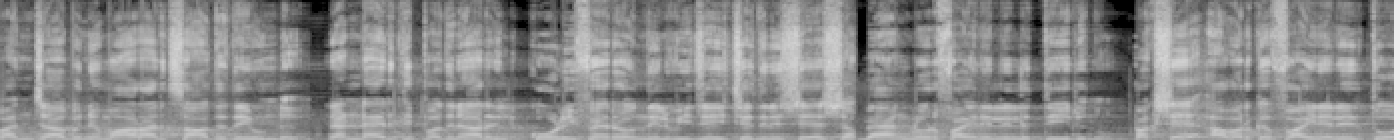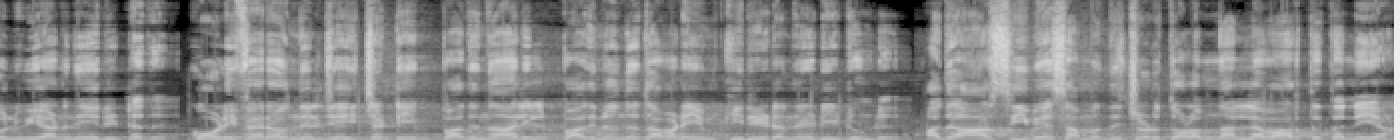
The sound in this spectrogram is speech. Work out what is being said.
പഞ്ചാബിന് മാറാൻ സാധ്യതയുണ്ട്. രണ്ടായിരത്തി പതിനാറിൽ ക്വാളിഫയർ ഒന്നിൽ വിജയിച്ചതിന് ശേഷം ബാംഗ്ലൂർ ഫൈനലിൽ എത്തിയിരുന്നു. പക്ഷേ അവർക്ക് ഫൈനലിൽ തോൽവിയാണ് നേരിട്ടത്. ക്വാളിഫയർ ഒന്നിൽ ജയിച്ച ടീം പതിനാലിൽ പതിനൊന്ന് തവണയും കിരീടം നേടിയിട്ടുണ്ട്. അത് ആർ സി ബിയെ സംബന്ധിച്ചിടത്തോളം നല്ല വാർത്ത തന്നെയാണ്.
